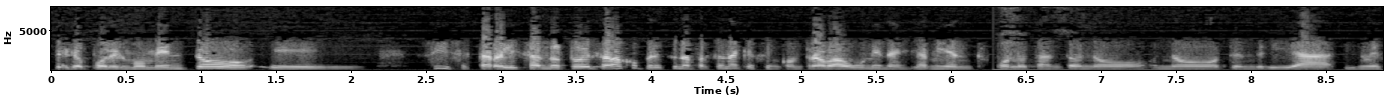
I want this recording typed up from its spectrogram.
pero por el momento eh, sí, se está realizando todo el trabajo, pero es una persona que se encontraba aún en aislamiento. Por lo tanto, no, no tendría, y no es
